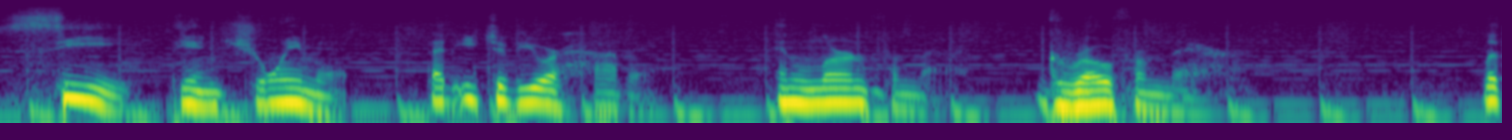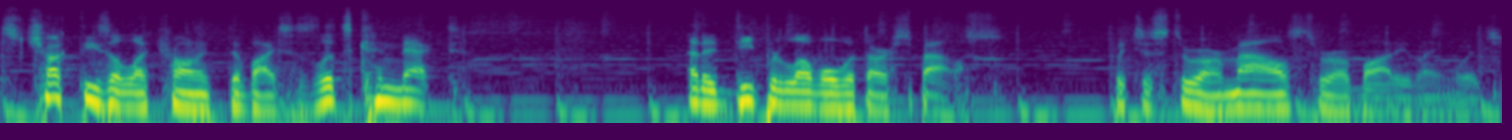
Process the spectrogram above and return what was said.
see the enjoyment that each of you are having and learn from that, grow from there. Let's chuck these electronic devices. Let's connect at a deeper level with our spouse, which is through our mouths, through our body language.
